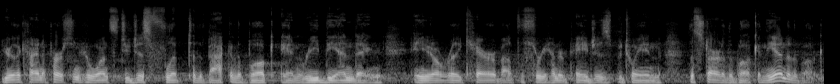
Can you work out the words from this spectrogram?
you're the kind of person who wants to just flip to the back of the book and read the ending and you don't really care about the 300 pages between the start of the book and the end of the book.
